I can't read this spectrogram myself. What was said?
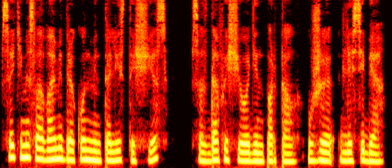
С этими словами дракон-менталист исчез, создав еще один портал, уже для себя.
